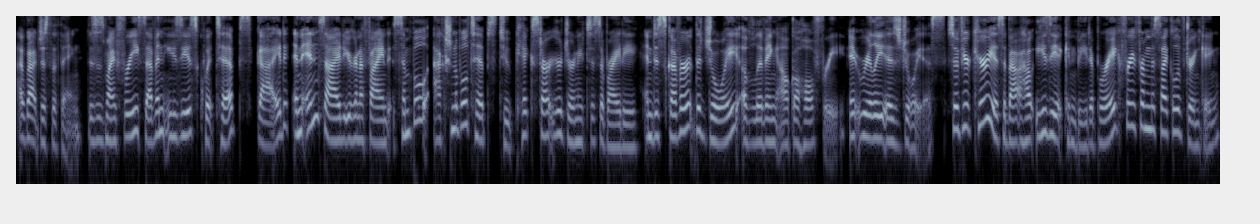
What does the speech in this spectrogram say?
I've got just the thing. This is my free seven easiest quit tips guide. And inside, you're going to find simple, actionable tips to kickstart your journey to sobriety and discover the joy of living alcohol free. It really is joyous. So if you're curious about how easy it can be to break free from the cycle of drinking,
